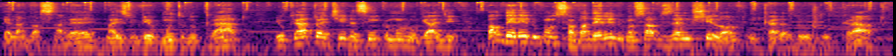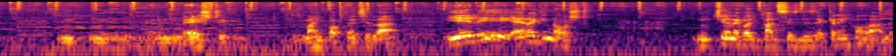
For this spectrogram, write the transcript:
Que é lá do Assaré, mas viveu muito no Crato. E o Crato é tido assim como um lugar de. Valdeiredo Gonçalves. Valdeiredo Gonçalves era um xilófo, um cara do, do Crato. Um, um, era um mestre dos mais importantes lá. E ele era agnóstico. Não tinha negócio de Padre dizer que era enrolada.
